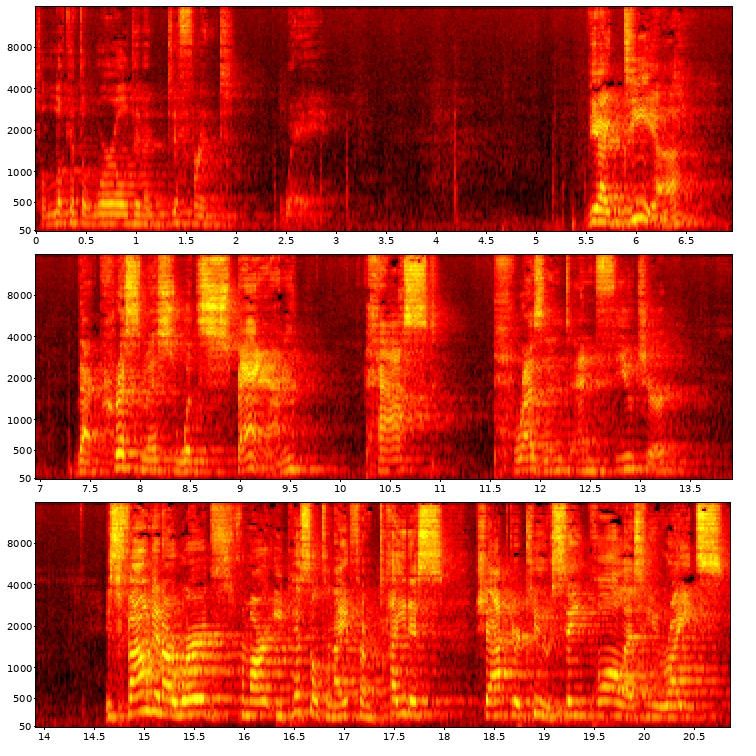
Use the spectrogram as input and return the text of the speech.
to look at the world in a different way. The idea that Christmas would span past, present, and future is found in our words from our epistle tonight from Titus chapter 2. St. Paul, as he writes,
